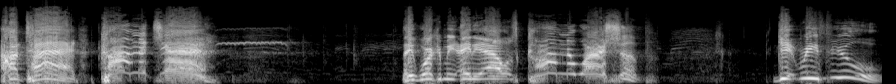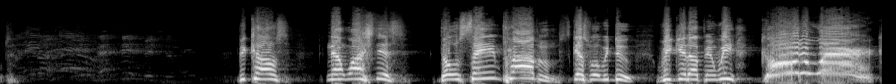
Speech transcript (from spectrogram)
I'm tired. Come to church. They working me 80 hours. Come to worship. Get refueled. Because now watch this. Those same problems, guess what we do? We get up and we go to work.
